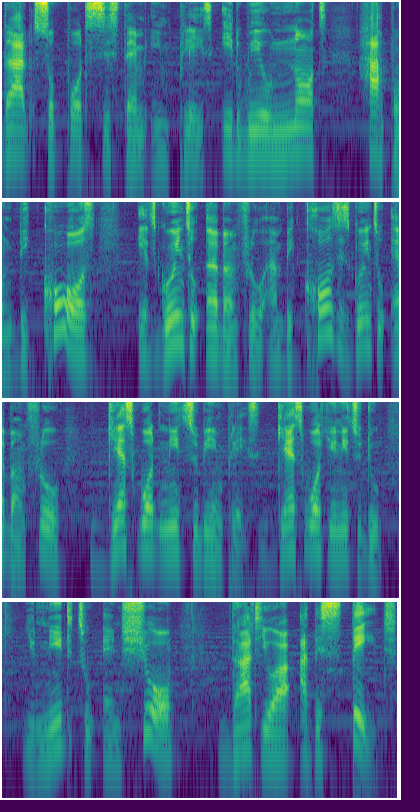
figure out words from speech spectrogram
that support system in place. It will not happen because it's going to ebb and flow. And because it's going to ebb and flow guess what needs to be in place? Guess what you need to do? You need to ensure that you are at the stage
